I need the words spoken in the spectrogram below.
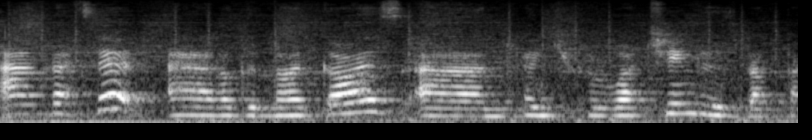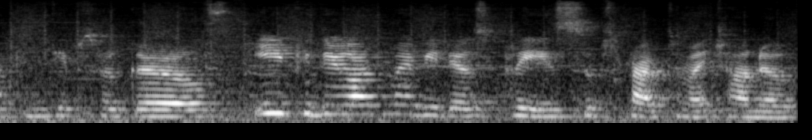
And that's it. Have a good night guys and thank you for watching. This is Backpacking Tips for Girls. If you do like my videos, please subscribe to my channel.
